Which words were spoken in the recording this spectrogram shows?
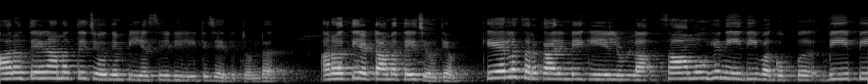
അറുപത്തിയേഴാമത്തെ ചോദ്യം പി എസ് സി ഡിലീറ്റ് ചെയ്തിട്ടുണ്ട്. അറുപത്തി എട്ടാമത്തെ ചോദ്യം കേരള സർക്കാരിന്റെ കീഴിലുള്ള സാമൂഹ്യനീതി വകുപ്പ് ബി പി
